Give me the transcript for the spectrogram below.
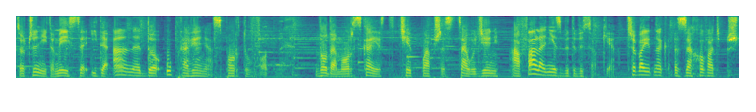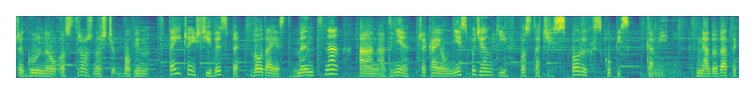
co czyni to miejsce idealne do uprawiania sportów wodnych. Woda morska jest ciepła przez cały dzień, a fale niezbyt wysokie. Trzeba jednak zachować szczególną ostrożność, bowiem w tej części wyspy woda jest mętna, a na dnie czekają niespodzianki w postaci sporych skupisk kamieni. Na dodatek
